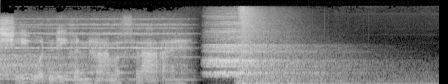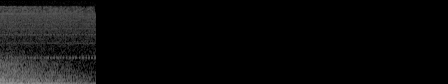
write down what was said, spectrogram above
she wouldn't even harm a fly.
